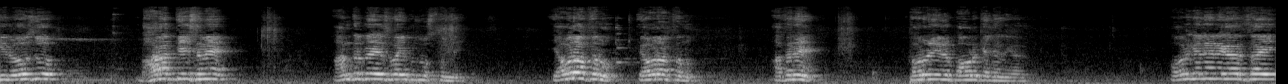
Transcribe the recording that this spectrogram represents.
ఈరోజు భారతదేశమే ఆంధ్రప్రదేశ్ వైపు చూస్తుంది. ఎవరో అతను ఎవరో అతను అతనే గౌరవనీయులు పవన్ కళ్యాణ్ గారు. పవన్ కళ్యాణ్ గారి సాయి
